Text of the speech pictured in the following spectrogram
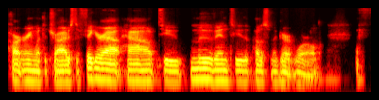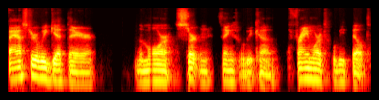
partnering with the tribes to figure out how to move into the post McGirt world the faster we get there the more certain things will become frameworks will be built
